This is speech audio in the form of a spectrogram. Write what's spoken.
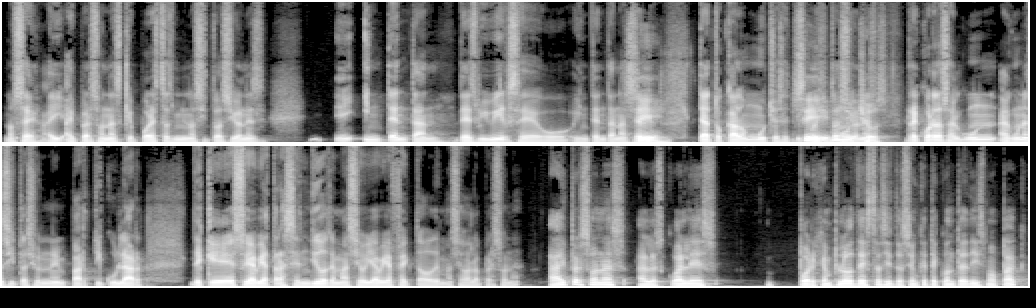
no sé, hay, hay personas que por estas mismas situaciones eh, intentan desvivirse o intentan hacer. ¿Te ha tocado mucho ese tipo de situaciones? Muchos. ¿Recuerdas algún, alguna situación en particular de que eso ya había trascendido demasiado, ya había afectado demasiado a la persona? Hay personas a las cuales, por ejemplo, de esta situación que te conté de Ismopac,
